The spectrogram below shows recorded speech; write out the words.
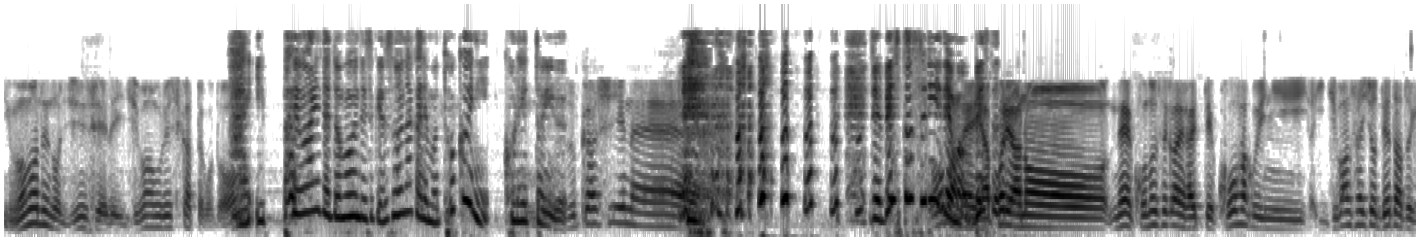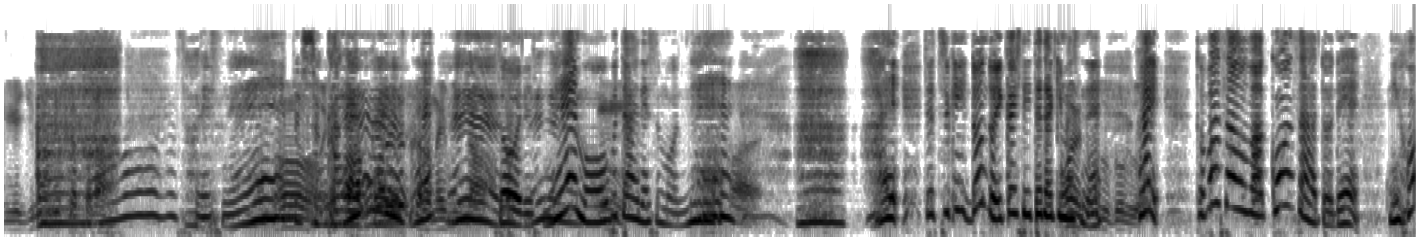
今までの人生で一番嬉しかったこと？はい、いっぱい言われたと思うんですけど、その中でも特にこれという。難しいね。じゃあベスト3でも、ね、やっぱりあのー、ね、この世界入って紅白に一番最初出た時が一番嬉しかったな。そうですね。うん、そうですね。そうですね。もう大舞台ですもんね。うんはいああ、はい。じゃあ次、どんどん行かせていただきますね。はい、はい。鳥羽さんはコンサートで日本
